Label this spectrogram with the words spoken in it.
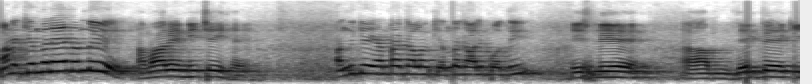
మన కిందనే ఉంది हमारे नीचे ही है అందుకే ఎండాకాలం కింద కాలిపోద్ది इसलिए आप देखते हैं कि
